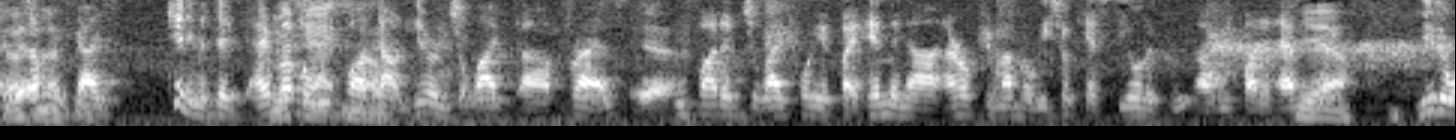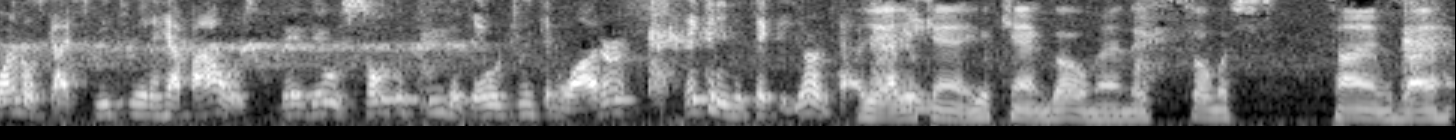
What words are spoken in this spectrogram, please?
And some of these guys can't even think. I remember we fought no. down here in July, uh, Frez. Yeah. We fought at July 20th fight. Him and uh, I don't know if you remember Liso Castillo. The, uh, we fought at heavyweight. Yeah. Neither one of those guys, three, three and a half hours. They, they were so depleted. They were drinking water. They couldn't even take the urine test. Yeah, I you mean, can't you can't go, man. There's so much times I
